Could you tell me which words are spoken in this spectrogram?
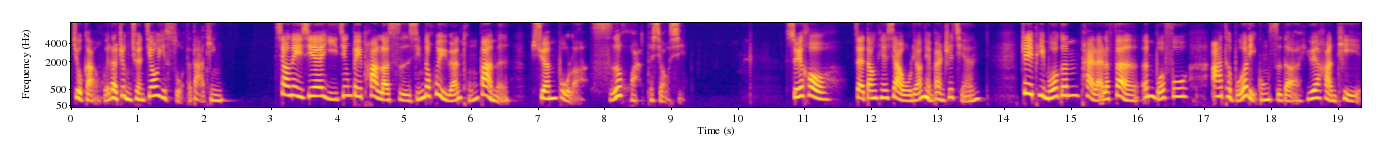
就赶回了证券交易所的大厅，向那些已经被判了死刑的会员同伴们宣布了死缓的消息。随后，在当天下午两点半之前，J.P. 摩根派来了范恩伯夫阿特伯里公司的约翰 ·T·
